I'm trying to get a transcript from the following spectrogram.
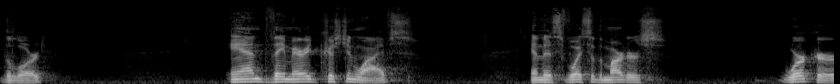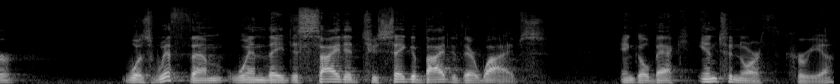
the Lord. And they married Christian wives. And this Voice of the Martyrs worker was with them when they decided to say goodbye to their wives and go back into North Korea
